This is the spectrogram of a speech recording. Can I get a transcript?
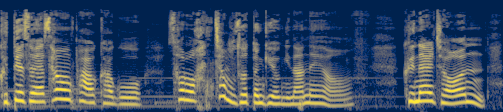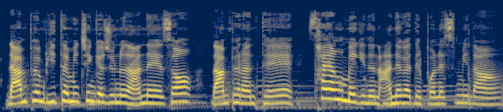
그때서야 상황 파악하고 서로 한참 웃었던 기억이 나네요 그날 전 남편 비타민 챙겨주는 아내에서 남편한테 사양 먹이는 아내가 될 뻔했습니다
